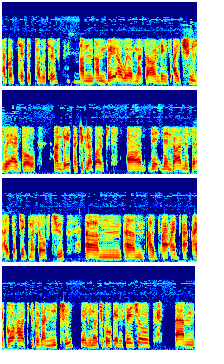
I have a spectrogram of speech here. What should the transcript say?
I got tested positive. Mm-hmm. I'm I'm very aware of my surroundings. I choose where I go. I'm very particular about uh, the, the environments that I subject myself to. Um, um, I, I, I, I go out because I need to, uh, you know, to go get essentials. Um,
